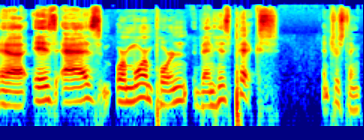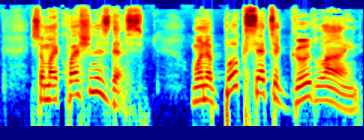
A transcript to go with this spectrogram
Uh, is as or more important than his picks. Interesting. So, my question is this when a book sets a good line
